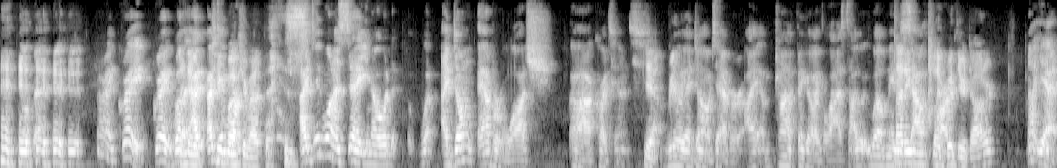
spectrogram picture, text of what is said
Yeah. All right, great, great. Well, I I, I too much want, about this. I did want to say, you know, what, what I don't ever watch uh, cartoons. Yeah. Really, I don't ever. I, I'm trying to think of like the last time. Well, maybe Not even South like Park. with your daughter. Not yet.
